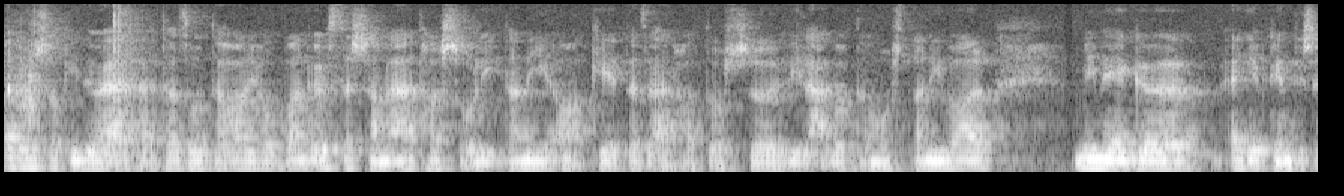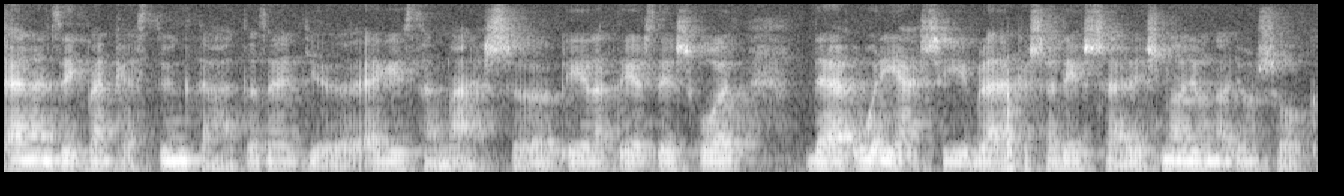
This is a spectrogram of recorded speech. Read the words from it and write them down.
Nagyon sok idő eltelt azóta valóban, összesen lehet hasonlítani a 2006-os világot a mostanival. Mi még egyébként is ellenzékben kezdtünk, tehát az egy egészen más életérzés volt, de óriási lelkesedéssel és nagyon-nagyon sok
